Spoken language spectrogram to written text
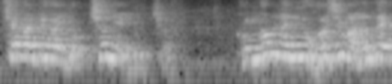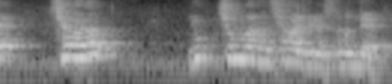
생활비가 6천이에요, 6천. 헌금 내는 게 훨씬 많은데 생활은 6천만 원 생활비를 쓰는데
